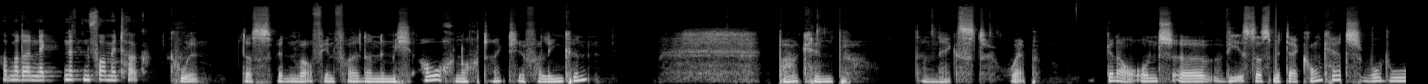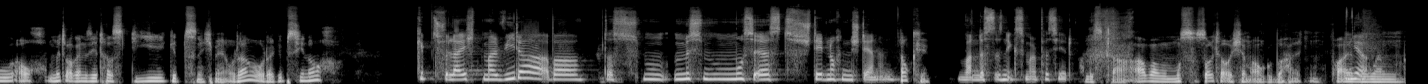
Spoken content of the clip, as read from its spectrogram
hat man da einen netten Vormittag. Cool. Das werden wir auf jeden Fall dann nämlich auch noch direkt hier verlinken. Barcamp The Next Web. Genau, und äh, wie ist das mit der Concat, wo du auch mitorganisiert hast? Die gibt's nicht mehr, oder? Oder gibt's die noch? Gibt's vielleicht mal wieder, aber das müssen, muss erst, steht noch in den Sternen. Okay. Wann das das nächste Mal passiert. Alles klar, aber man muss, sollte euch im Auge behalten. Vor allem, ja. wenn man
